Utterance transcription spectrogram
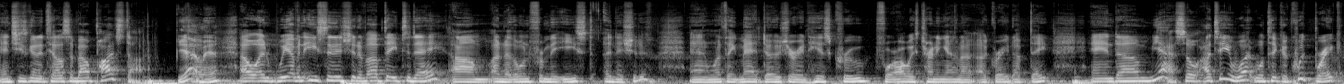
and she's going to tell us about Podstock. Yeah, so, man. Oh, and we have an East Initiative update today. Um, another one from the East Initiative, and I want to thank Matt Dozier and his crew for always turning out a, a great update. And um, yeah, so I tell you what, we'll take a quick break,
